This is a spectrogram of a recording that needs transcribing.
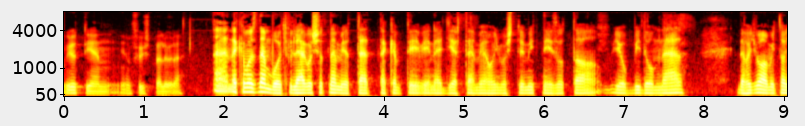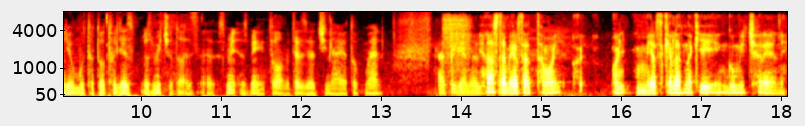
Jött ilyen, ilyen füst belőle. Á, nekem az nem volt világos, ott nem jött át nekem tévén egyértelműen, hogy most ő mit néz ott a jobb bidomnál, de hogy valamit nagyon mutatott, hogy ez, ez micsoda, ez, ez, ez, ez még valamit ezzel csináljatok már. Hát igen. Ez Én azt nem értettem, hogy, hogy, hogy miért kellett neki gumit cserélni.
